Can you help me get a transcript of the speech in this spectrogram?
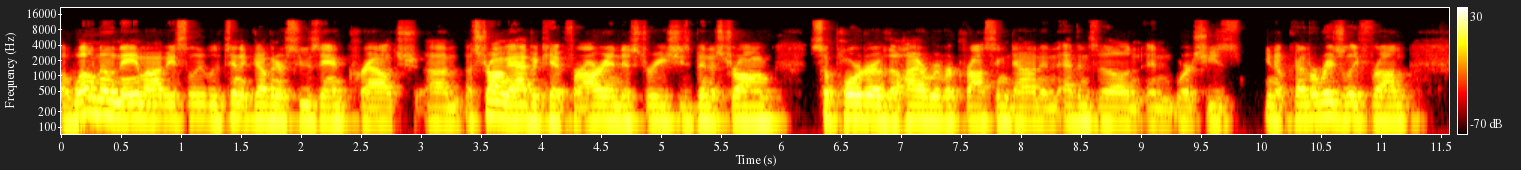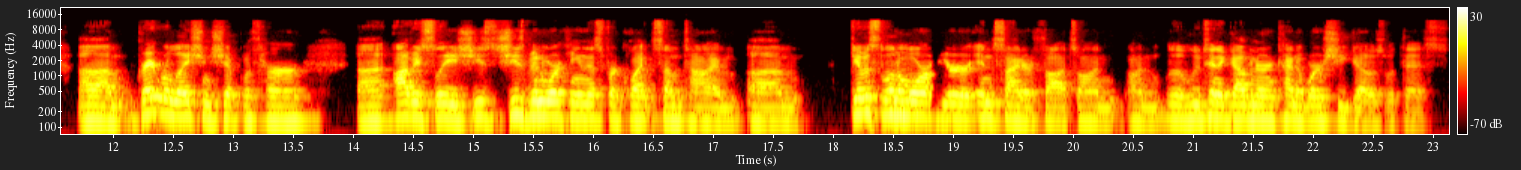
a well-known name, obviously, Lieutenant Governor Suzanne Crouch, um, a strong advocate for our industry. She's been a strong supporter of the Ohio River crossing down in Evansville and, and where she's, you know, kind of originally from. Um, great relationship with her. Uh, obviously, she's she's been working in this for quite some time. Um, give us a little more of your insider thoughts on on the lieutenant governor and kind of where she goes with this.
